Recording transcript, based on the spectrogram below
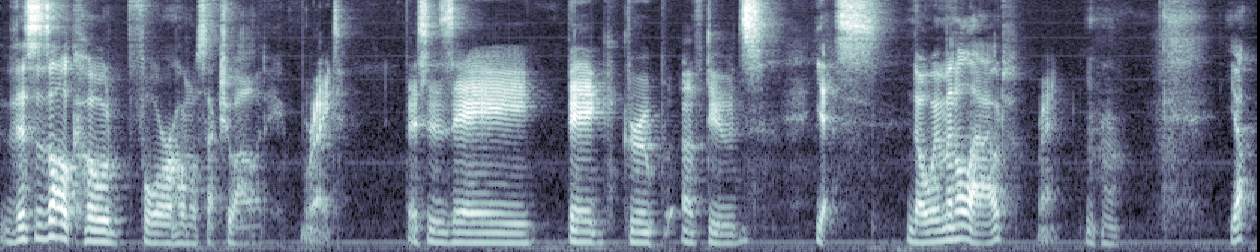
this is all code for homosexuality Right. This is a big group of dudes. yes no women allowed Right. Yep.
